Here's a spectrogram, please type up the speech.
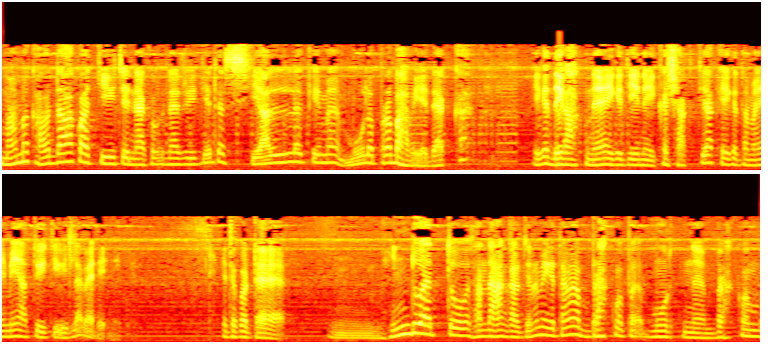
මම කවදාකවත් ජීවිතේ නැති විදිහට සියල්ලකෙම මූල ප්‍රභාවය දැක්කා. ඒක දෙකක් නෑ. ඒක තියෙන එක ශක්තියක්. ඒක තමයි මේ අතුයිතිවිල්ල වැඩෙන්නේ. එතකොට Hindu ඇත්තෝ සඳහන් කර තියෙනවා. මේක තමයි බ්‍රහ්ම මූර්ති බ්‍රහ්ම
